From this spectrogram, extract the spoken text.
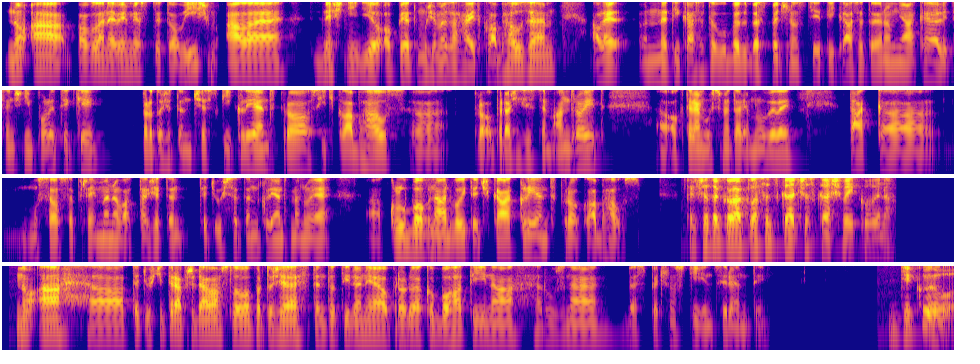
No a Pavle, nevím, jestli to víš, ale dnešní díl opět můžeme zahájit Clubhousem, ale netýká se to vůbec bezpečnosti, týká se to jenom nějaké licenční politiky, protože ten český klient pro síť Clubhouse, eh, pro operační systém Android, eh, o kterém už jsme tady mluvili, tak uh, musel se přejmenovat. Takže ten, teď už se ten klient jmenuje klubovna dvojtečka klient pro Clubhouse. Takže taková klasická česká švejkovina. No a teď už ti teda předávám slovo, protože tento týden je opravdu jako bohatý na různé bezpečnostní incidenty. Děkuju.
